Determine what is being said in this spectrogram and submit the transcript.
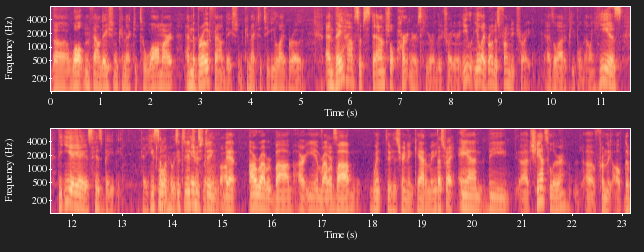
the Walton Foundation connected to Walmart, and the Broad Foundation connected to Eli Broad. And they have substantial partners here in the Detroit area. Eli, Eli Broad is from Detroit, as a lot of people know, and he is the EAA is his baby. Okay, he's someone Well, who is It's interesting that our Robert Bobb, our EM Robert Yes. Bobb, went through his training academy. That's right. And the uh, chancellor uh, from the, uh, the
